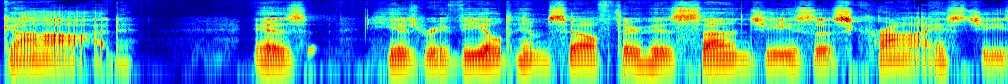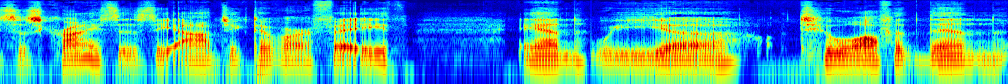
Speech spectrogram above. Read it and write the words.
God, as He has revealed Himself through His Son Jesus Christ. Jesus Christ is the object of our faith, and we uh, too often then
